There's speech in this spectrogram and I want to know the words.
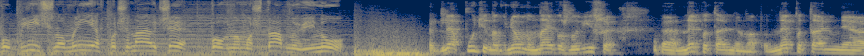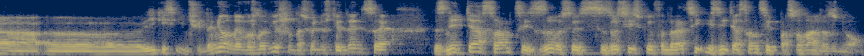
публічно мріяв, починаючи повномасштабну війну. Для Путіна в ньому найважливіше е, не питання НАТО, не питання е, якісь інші. Для нього найважливіше на сьогоднішній день це зняття санкцій з, Росі... з Російської Федерації і зняття санкцій персонально з нього.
